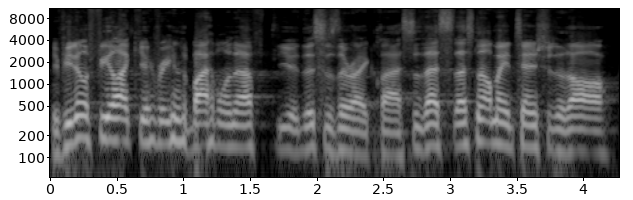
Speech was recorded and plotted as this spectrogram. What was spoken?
if you don't feel like you're reading the Bible enough, this is the right class. So that's that's not my intention at all.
